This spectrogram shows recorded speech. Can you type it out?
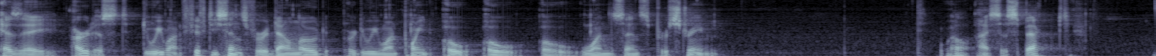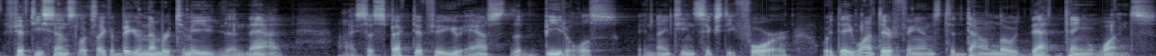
As a artist, do we want 50 cents for a download or do we want 0.0001 cents per stream? Well, I suspect 50 cents looks like a bigger number to me than that. I suspect if you ask the Beatles in 1964, would they want their fans to download that thing once?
